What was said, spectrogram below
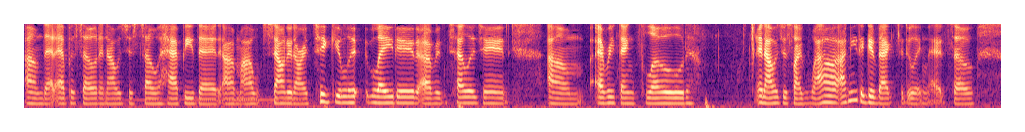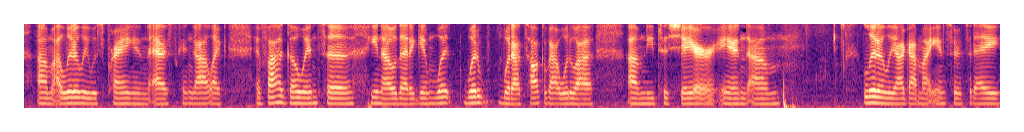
Um, that episode, and I was just so happy that um, I sounded articulated, um, intelligent, um, everything flowed, and I was just like, wow, I need to get back to doing that. So, um, I literally was praying and asking God, like, if I go into, you know, that again, what what would I talk about? What do I um, need to share? And um, literally, I got my answer today.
